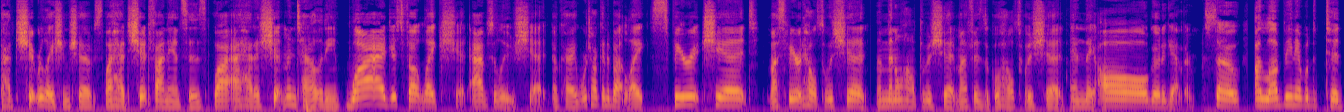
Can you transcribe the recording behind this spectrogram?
had shit relationships, why I had shit finances, why I had a shit mentality, why I just felt like shit, absolute shit. Okay. We're talking about like spirit shit. My spirit health was shit. My mental health was shit. My physical health was shit. And they all go together. So I love being able to, to,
